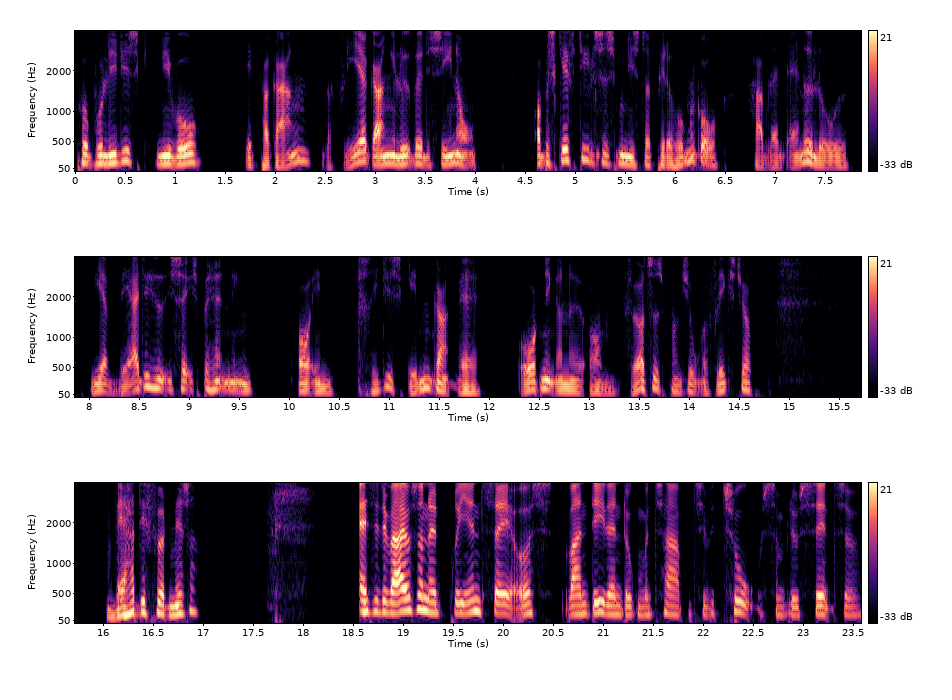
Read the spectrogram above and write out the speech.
på politisk niveau et par gange, eller flere gange i løbet af de senere år. Og beskæftigelsesminister Peter Hummelgaard har blandt andet lovet mere værdighed i sagsbehandlingen og en kritisk gennemgang af ordningerne om førtidspension og flexjob. Hvad har det ført med sig? Altså, det var jo sådan, at Brians sag også var en del af en dokumentar på TV2, som blev sendt, så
